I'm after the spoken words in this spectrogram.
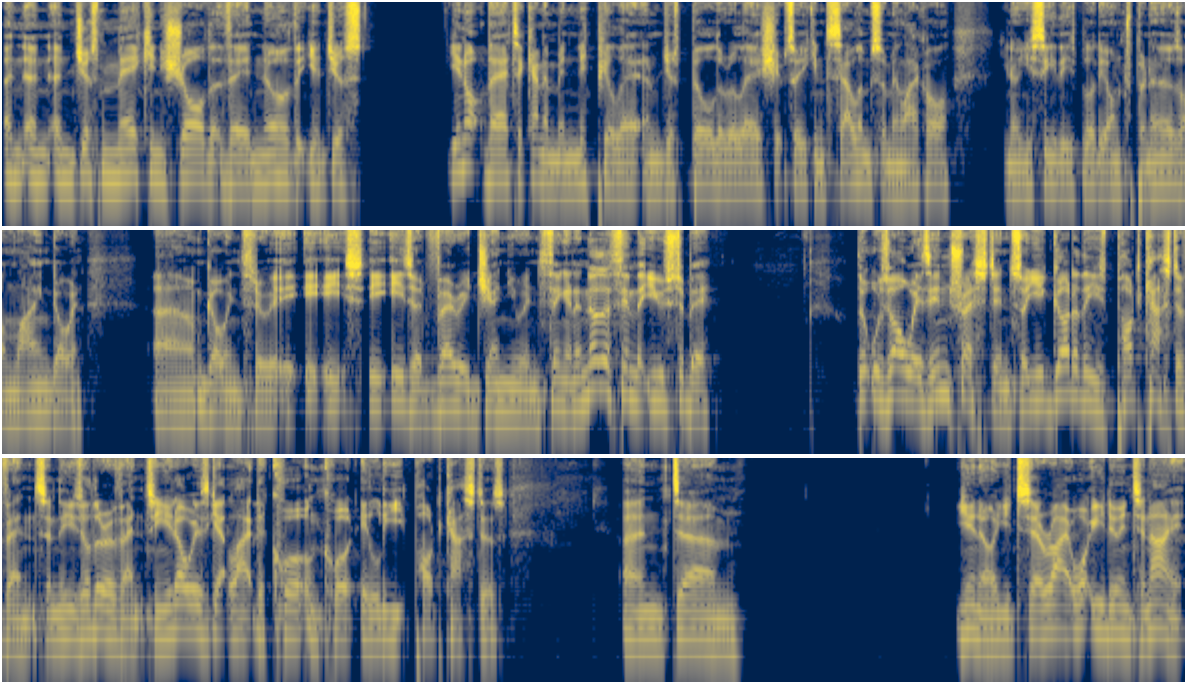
and, and and just making sure that they know that you're just you're not there to kind of manipulate and just build a relationship so you can sell them something. Like oh you know you see these bloody entrepreneurs online going um, going through it. it it's it is a very genuine thing. And another thing that used to be that was always interesting so you go to these podcast events and these other events and you'd always get like the quote unquote elite podcasters. And um, you know you'd say right what are you doing tonight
